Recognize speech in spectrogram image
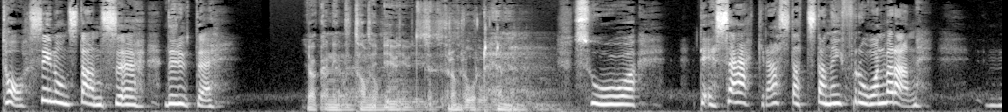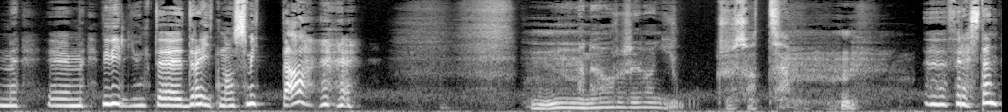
ta sig någonstans eh, där ute. Jag kan inte ta mig ut från vårt hem. Så det är säkrast att stanna ifrån varann. Mm, ehm, vi vill ju inte dra hit någon smitta. Mm, men det har du redan gjort, så att... Eh, Förresten,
